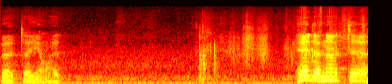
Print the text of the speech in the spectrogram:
But, uh, you know, had, had I not uh,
